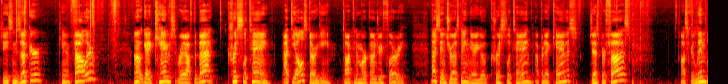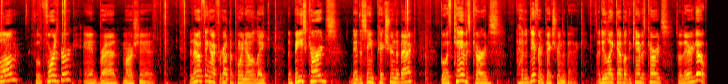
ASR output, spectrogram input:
Jason Zucker. Cam Fowler. Oh, got a canvas right off the bat. Chris Letang at the All-Star game. Talking to Marc-Andre Fleury. That's interesting. There you go. Chris Letang, upper deck canvas. Jesper Fast. Oskar Lindblom. Filip Forsberg, and Brad Marchand. Another thing I forgot to point out, like, the base cards, they have the same picture in the back, but with canvas cards, it has a different picture in the back. I do like that about the canvas cards, so there you go.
